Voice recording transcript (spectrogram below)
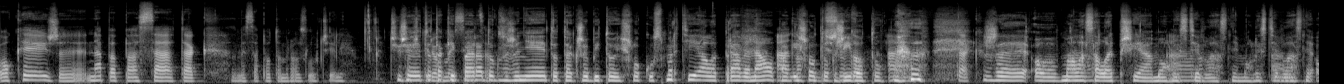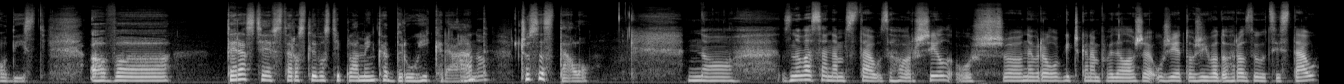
OK, že napapá sa, tak sme sa potom rozlúčili. Čiže je to taký mesiacoch. paradox, že nie je to tak, že by to išlo ku smrti, ale práve naopak Áno, išlo to k išlo to- životu. áno, tak. že o, mala sa lepšie a mohli ste Áno. vlastne, mohli ste Áno. vlastne odísť. V, teraz ste v starostlivosti plamienka druhý krát. Áno. Čo sa stalo? No, znova sa nám stav zhoršil. Už neurologička nám povedala, že už je to život ohrozujúci stav.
